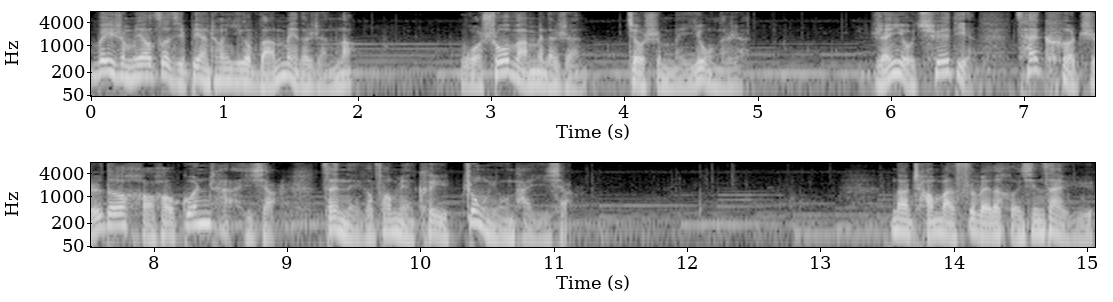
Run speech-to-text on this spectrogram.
为什么要自己变成一个完美的人呢？”我说完美的人就是没用的人，人有缺点才可值得好好观察一下，在哪个方面可以重用他一下。那长板思维的核心在于，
